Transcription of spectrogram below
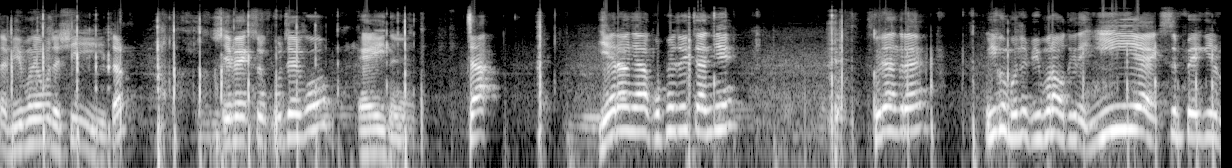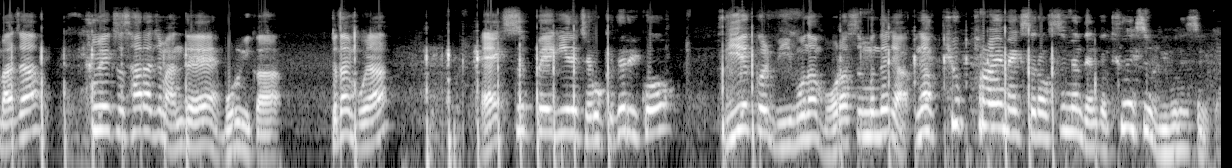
자, 미분해보자. 시작. 10x 9제곱 A는. 자, 얘랑 얘랑 곱해져 있지 않니? 그래, 안 그래? 이건 먼저 미분하면 어떻게 돼? 2의 x 빼기 1 맞아? qx 사라지면 안 돼. 모르니까. 그 다음에 뭐야? x 빼기 1의 제곱 그대로 있고 위에 걸 미분하면 뭐라 쓰면 되냐? 그냥 q 프라임 x라고 쓰면 되니까 qx를 미분했으니까.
